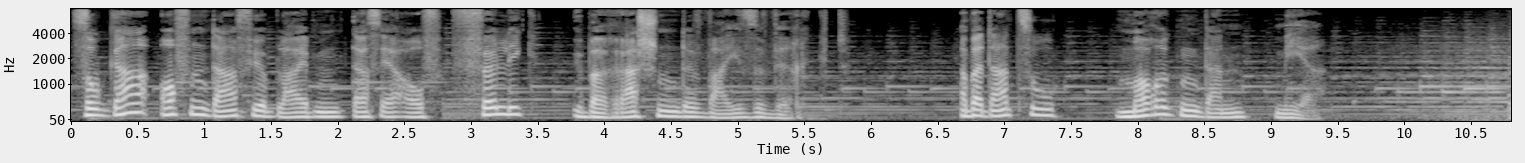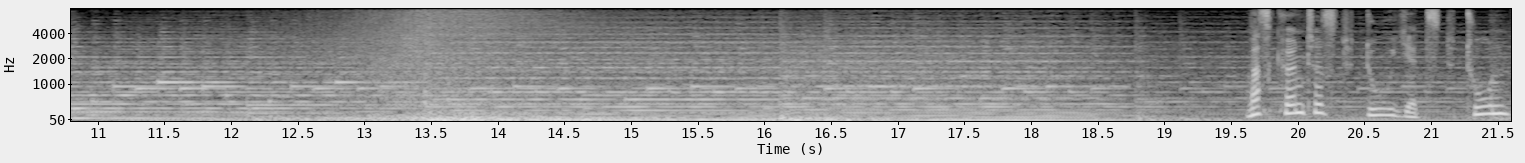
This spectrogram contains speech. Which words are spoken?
sogar offen dafür bleiben, dass er auf völlig überraschende Weise wirkt. Aber dazu morgen dann mehr. Was könntest du jetzt tun?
